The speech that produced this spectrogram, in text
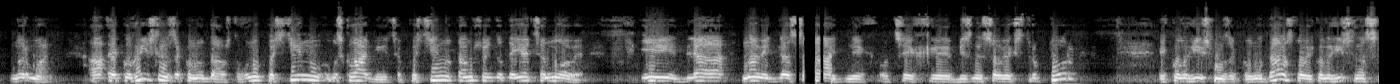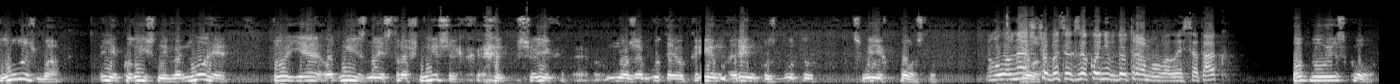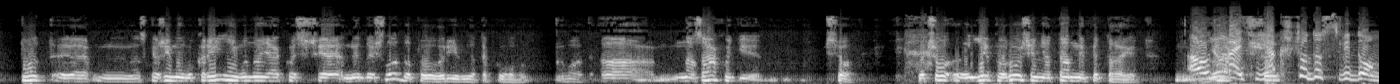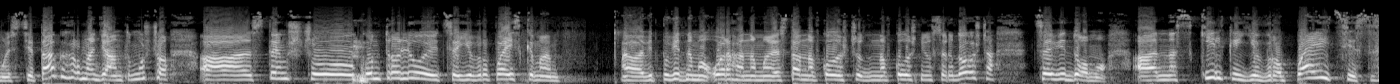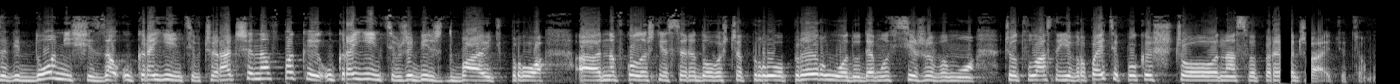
нормально. А екологічне законодавство воно постійно ускладнюється, постійно там щось додається нове. І для навіть для західних оцих е, бізнесових структур екологічне законодавство, екологічна служба екологічні вимоги то є одні з найстрашніших, що їх е, може бути, окрім ринку збуту своїх послуг. Головне, О. щоб цих законів дотримувалися, так? Обов'язково. Тут, е, скажімо, в Україні воно якось ще не дійшло до того рівня такого. От. А на Заході все. Якщо е, є порушення, там не питають. А от до речі, як щодо свідомості, так громадян, тому що а, з тим, що контролюється європейськими. а, Відповідними органами стан навколишнього навколишнього середовища це відомо. А наскільки європейці свідоміші за українців, чи радше навпаки, українці вже більш дбають про а, навколишнє середовище, про природу, де ми всі живемо? Чи от власне європейці поки що нас випереджають у цьому?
